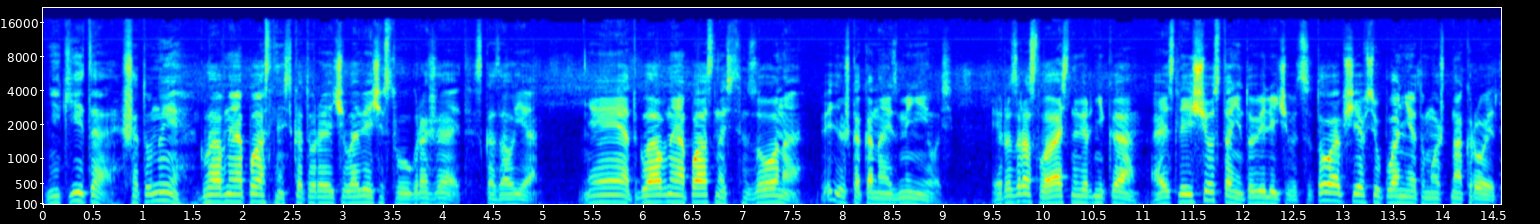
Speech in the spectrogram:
«Никита, шатуны — главная опасность, которая человечеству угрожает», — сказал я. «Нет, главная опасность — зона. Видишь, как она изменилась?» И разрослась наверняка. А если еще станет увеличиваться, то вообще всю планету, может, накроет.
